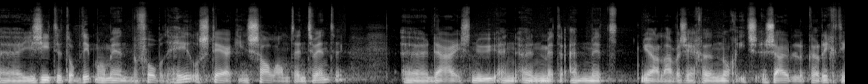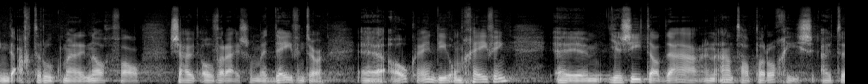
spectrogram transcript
Uh, je ziet het op dit moment bijvoorbeeld heel sterk in Salland en Twente. Uh, daar is nu een, een met, een met, ja, laten we zeggen, nog iets zuidelijker richting de achterhoek, maar in elk geval Zuid-Overijssel met Deventer uh, ook, hè, in die omgeving. Uh, je ziet dat daar een aantal parochies uit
